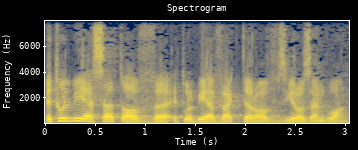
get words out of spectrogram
it will be a set of, uh, it will be a vector of zeros and one.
